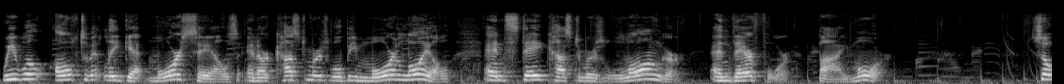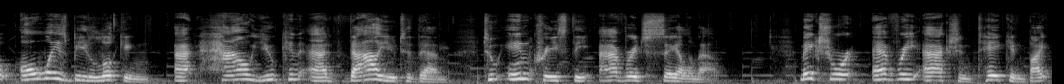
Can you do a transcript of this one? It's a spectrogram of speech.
we will ultimately get more sales and our customers will be more loyal and stay customers longer and therefore buy more. So always be looking at how you can add value to them to increase the average sale amount. Make sure every action taken by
